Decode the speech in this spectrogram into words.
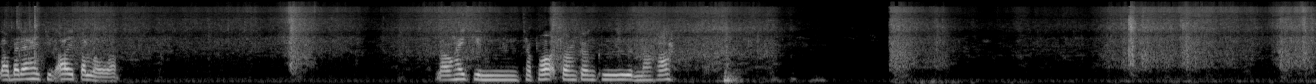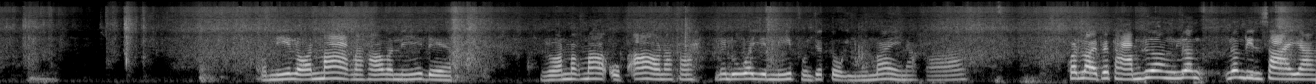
เราไม่ได้ให้กินอ้อยตลอด เราให้กินเฉพาะตอนกลางคืนนะคะ วันนี้ร้อนมากนะคะ วันนี้แดดร้อนมากๆ อบอ้าวนะคะ ไม่รู้ว่าเย็นนี้ฝนจะตกอีกหรือไม่นะคะคนลอยไปถามเรื่องเรื่องเรื่องดินทรายยัง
